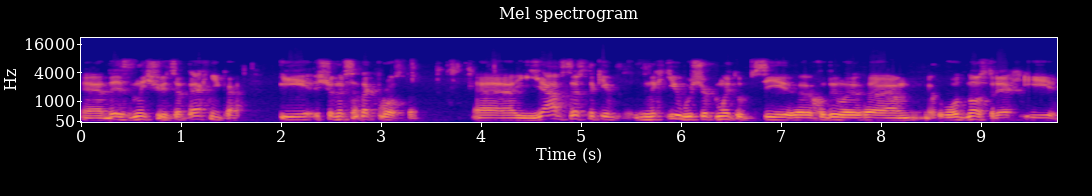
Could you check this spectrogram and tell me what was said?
десь знищується техніка, і що не все так просто. Е, Я все ж таки не хотів би, щоб ми тут всі е, ходили е, в одностроях і,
